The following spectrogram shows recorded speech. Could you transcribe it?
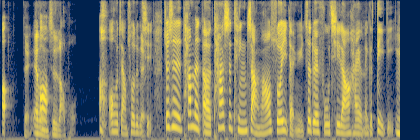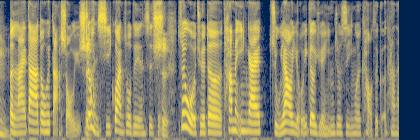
哦，对，Evelyn 是老婆。哦哦哦，我讲错，对不起，就是他们呃，他是厅长，然后所以等于这对夫妻，然后还有那个弟弟，嗯，本来大家都会打手语，就很习惯做这件事情，是，所以我觉得他们应该主要有一个原因，就是因为靠这个他才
